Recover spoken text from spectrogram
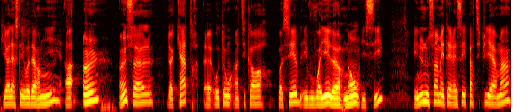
qui a la sclérodermie a un, un seul de quatre euh, auto-anticorps possibles, et vous voyez leur nom ici. Et nous nous sommes intéressés particulièrement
